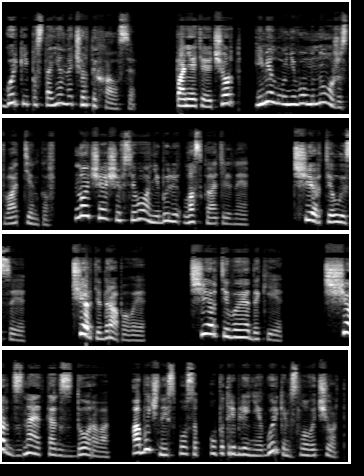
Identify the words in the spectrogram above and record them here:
Горький постоянно чертыхался. Понятие «черт» имело у него множество оттенков, но чаще всего они были ласкательные. Черти лысые, черти драповые, черти вы эдакие. Черт знает, как здорово. Обычный способ употребления Горьким слова «черт».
